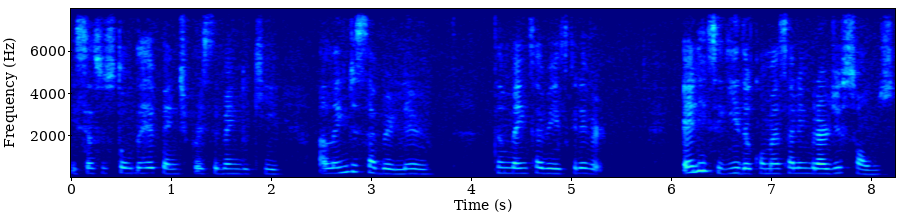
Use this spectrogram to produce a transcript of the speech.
e se assustou de repente, percebendo que, além de saber ler, também sabia escrever. Ele em seguida começa a lembrar de sons,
